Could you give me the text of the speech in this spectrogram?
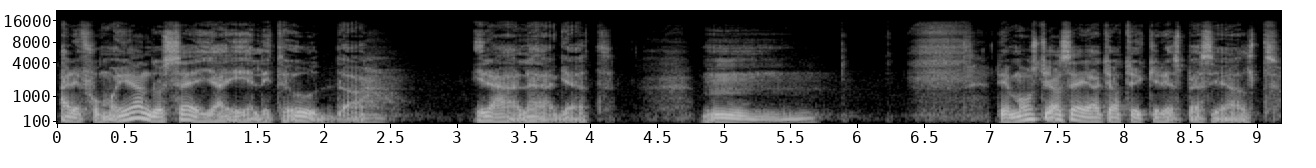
ja, det får man ju ändå säga är lite udda i det här läget. Mm. Det måste jag säga att jag tycker är speciellt.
